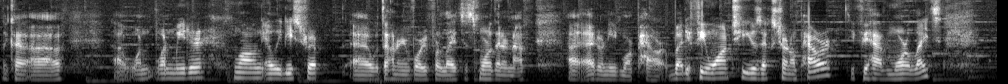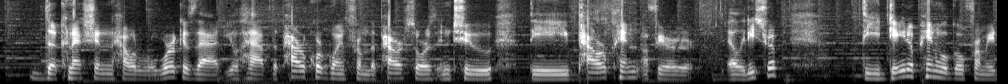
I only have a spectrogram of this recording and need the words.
like a, a, a, one, one meter long LED strip uh, with 144 lights. It's more than enough. I don't need more power. But if you want to use external power, if you have more lights, the connection, how it will work is that you'll have the power cord going from the power source into the power pin of your LED strip the data pin will go from your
